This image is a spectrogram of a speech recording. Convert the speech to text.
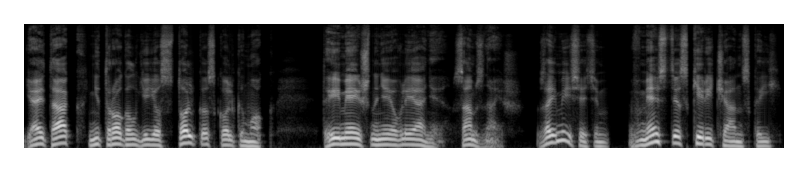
Я и так не трогал ее столько, сколько мог. Ты имеешь на нее влияние, сам знаешь. Займись этим вместе с Киричанской.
